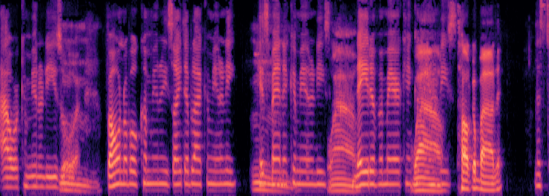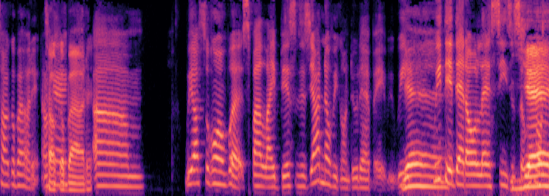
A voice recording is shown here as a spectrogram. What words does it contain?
our communities or Mm, vulnerable communities like the black community, Hispanic mm. communities, Wow, Native American wow. communities. Talk about it. Let's talk about it. Talk about it. Um, we also going what spotlight businesses. Y'all know we're gonna do that, baby. We yeah, we did that all last season, so yeah, we're gonna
